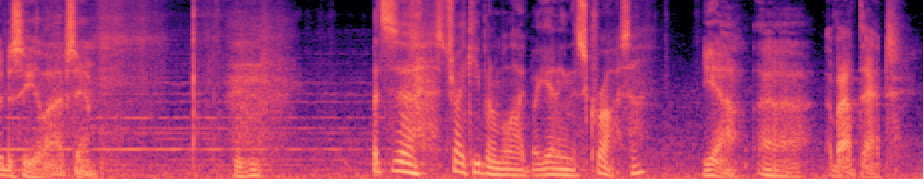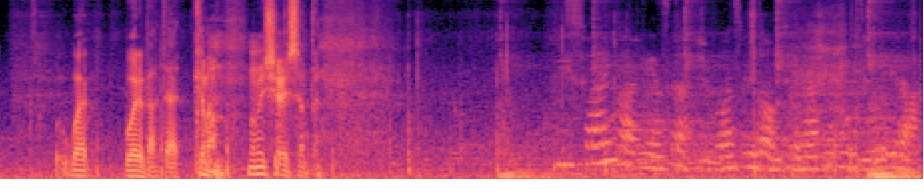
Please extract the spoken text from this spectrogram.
Good to see you alive, Sam. Mm-hmm. Let's, uh, let's try keeping him alive by getting this cross, huh? Yeah, uh, about that. What? What about that? Come on, let me show you something. This fine Parthian statue once belonged to the National Museum of Iraq.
